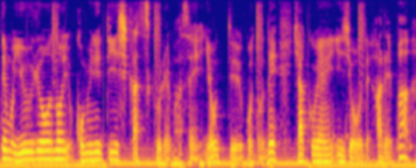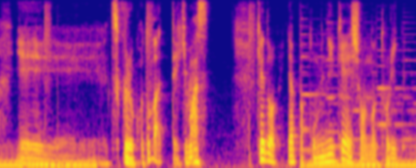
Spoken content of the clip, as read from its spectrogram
でも有料のコミュニティしか作れませんよっていうことで、100円以上であれば、えー、作ることができます。けど、やっぱコミュニケーションの取り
